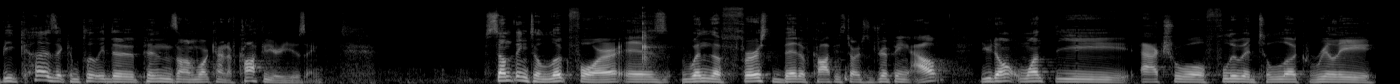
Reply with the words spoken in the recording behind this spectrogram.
because it completely depends on what kind of coffee you're using. Something to look for is when the first bit of coffee starts dripping out, you don't want the actual fluid to look really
